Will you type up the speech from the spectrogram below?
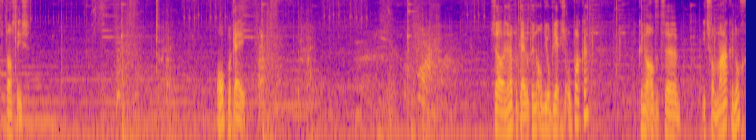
Fantastisch. Hoppakee. Zo, en huppakee. We kunnen al die objectjes oppakken. Kunnen we altijd uh, iets van maken nog.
